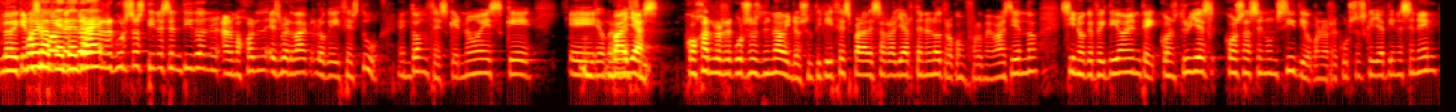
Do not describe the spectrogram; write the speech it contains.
lo de que no Bueno, se mezclar trae- los recursos tiene sentido, en- a lo mejor es verdad lo que dices tú. Entonces, que no es que eh, vayas, cojas los recursos de un lado y los utilices para desarrollarte en el otro conforme vas yendo, sino que efectivamente construyes cosas en un sitio con los recursos que ya tienes en él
